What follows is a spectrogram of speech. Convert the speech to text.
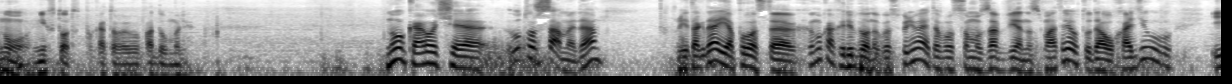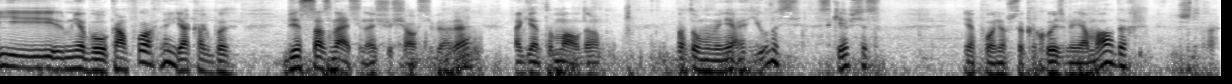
Ну, не в тот, по который вы подумали. Ну, короче, ну то же самое, да? И тогда я просто, ну как ребенок воспринимает, я просто самозабвенно смотрел, туда уходил, и мне было комфортно, я как бы бессознательно ощущал себя, да, агентом Малдером. Потом у меня юность, скепсис. Я понял, что какой из меня Малдер, что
